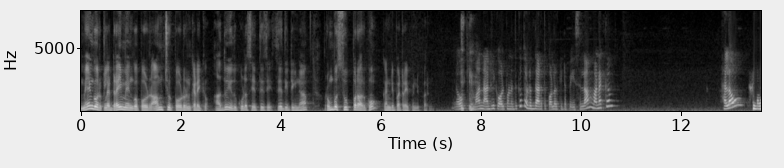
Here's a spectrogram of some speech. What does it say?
மேங்கோ இருக்குல்ல ட்ரை மேங்கோ பவுடர் ஆம்ச்சூர் பவுடர்னு கிடைக்கும். அதுவும் இது கூட சேர்த்து சேர்த்துக்கிட்டிங்கன்னா ரொம்ப சூப்பராக இருக்கும். கண்டிப்பாக ட்ரை பண்ணி பாருங்க. ஓகேம்மா நன்றி கால் பண்ணதுக்கு. தொடர்ந்து அடுத்த காலர் கிட்ட பேசலாம். வணக்கம். ஹலோ ஹலோ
